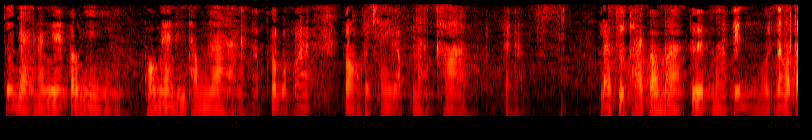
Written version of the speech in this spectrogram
ส่วนใหญ่นักเรียนก็มีพ่อแม่ที่ทำนานะครับ ก็บอกว่าลองไปใช้กับนาข้าวนะครับ และสุดท้ายก็มาเกิดมาเป็นนวัต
